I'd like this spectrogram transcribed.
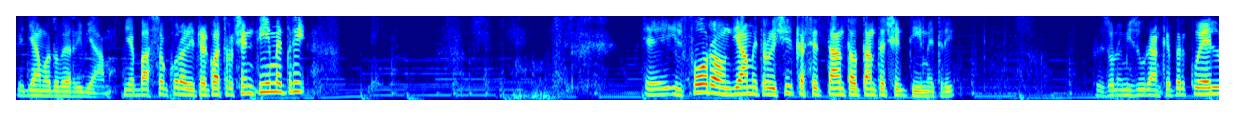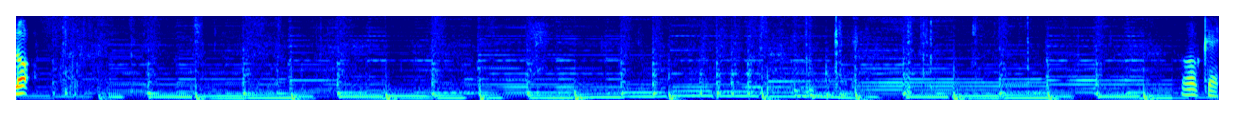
vediamo dove arriviamo. Mi abbasso ancora di 3-4 cm, eh, il foro ha un diametro di circa 70-80 cm. Ho preso le misure anche per quello. Ok,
